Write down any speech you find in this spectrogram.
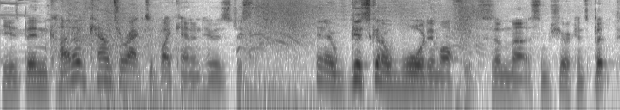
he has been kind of counteracted by Kennen, who is just, you know, just going to ward him off with some uh, some shurikens. But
